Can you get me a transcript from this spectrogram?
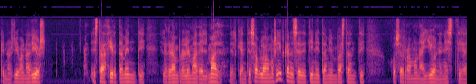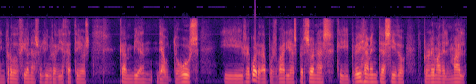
que nos llevan a Dios, está ciertamente el gran problema del mal, del que antes hablábamos, y que se detiene también bastante José Ramón Ayón en esta introducción a su libro Diez ateos cambian de autobús y recuerda pues varias personas que precisamente ha sido el problema del mal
